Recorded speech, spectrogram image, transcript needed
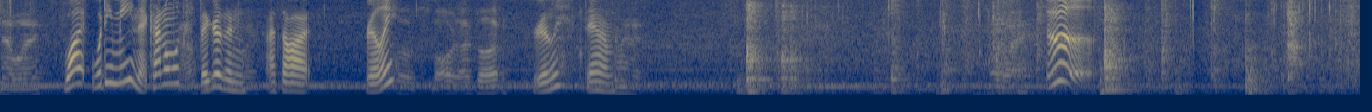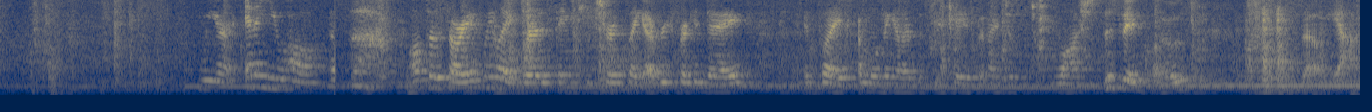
No way. What? What do you mean? It kind of looks bigger than I thought. Really? Oh, smaller than I thought. Really? Damn. No way. Ugh. We are in a U-Haul. Also, sorry if we like wear the same t-shirts like every freaking day. It's like I'm living out of the suitcase and I just wash the same clothes. So yeah.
